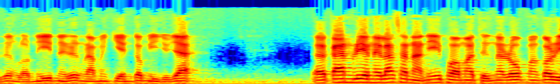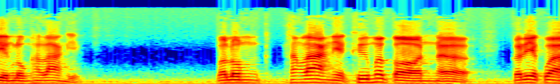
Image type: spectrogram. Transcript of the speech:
เรื่องเหล่านี้ในเรื่องรามเกียรติ์ก็มีอยู่เยอะการเรียงในลักษณะนี้พอมาถึงนรกมันก็เรียงลงข้างล่างอีก พอลงข้างล่างเนี่ยคือเมื่อก่อนก็เรียกว่า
